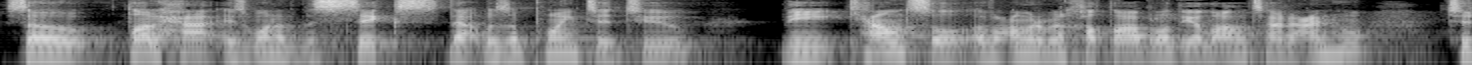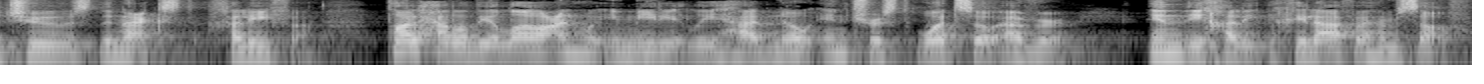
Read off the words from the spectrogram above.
So Talha is one of the six that was appointed to the council of Umar ibn Khattab radiallahu ta'ala anhu to choose the next Khalifa. Talha radiallahu anhu immediately had no interest whatsoever in the Khilafah himself.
